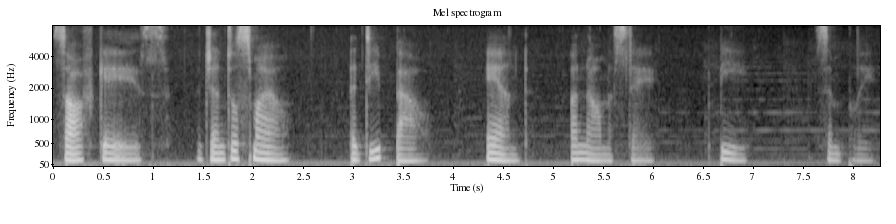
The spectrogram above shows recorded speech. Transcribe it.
soft gaze, a gentle smile, a deep bow, and a namaste. Be simply.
